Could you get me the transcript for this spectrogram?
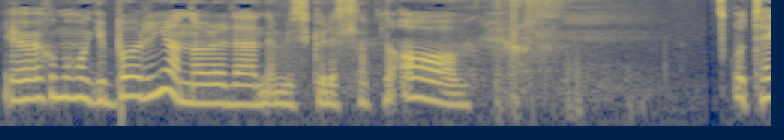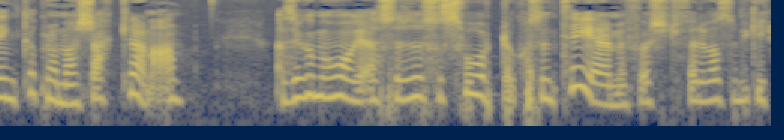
Jag kommer ihåg i början av det där när vi skulle slappna av och tänka på de här chakrarna. Alltså jag kommer ihåg alltså det var så svårt att koncentrera mig först för det var så mycket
